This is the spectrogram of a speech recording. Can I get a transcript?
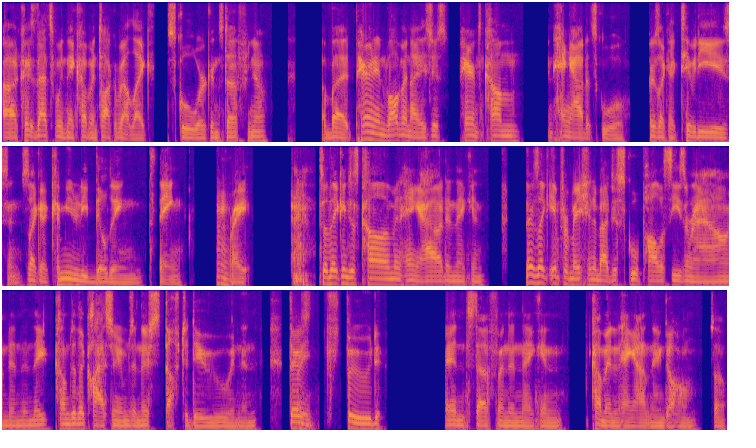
because that's when they come and talk about like schoolwork and stuff, you know. But parent involvement night is just parents come and hang out at school. There's like activities and it's like a community building thing, Hmm. right? so they can just come and hang out and they can. There's like information about just school policies around, and then they come to the classrooms and there's stuff to do, and then there's Right. food and stuff, and then they can come in and hang out and then go home. So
